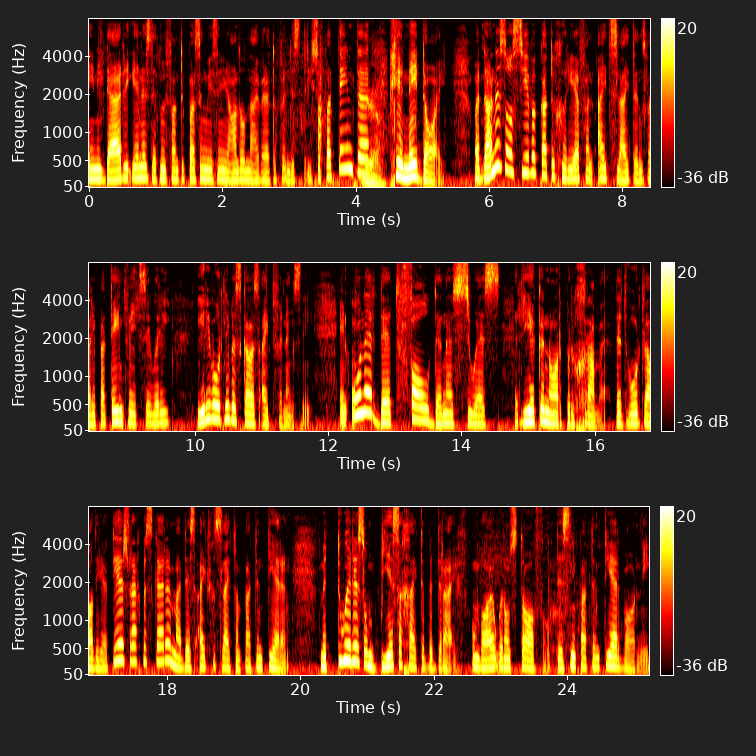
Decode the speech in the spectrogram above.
En die derde een is dit moet van toepassing wees in die handel, nywerheid of industrie. So patente ja. gee net daai. Maar dan is daar sewe kategorieë van uitsluitings wat die patentwet sê, hoorie, Hierdie word nie beskou as uitvindings nie. En onder dit val dinge soos rekenaarprogramme. Dit word wel deur die auteursreg beskerm, maar dis uitgesluit van patentering. Metodes om besigheid te bedryf kom baie oor ons tafel. Dis nie patenteerbaar nie.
